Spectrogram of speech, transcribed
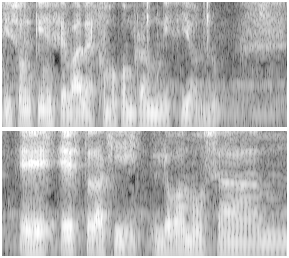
Y son 15 balas, es como comprar munición, ¿no? Eh, esto de aquí lo vamos a mm,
